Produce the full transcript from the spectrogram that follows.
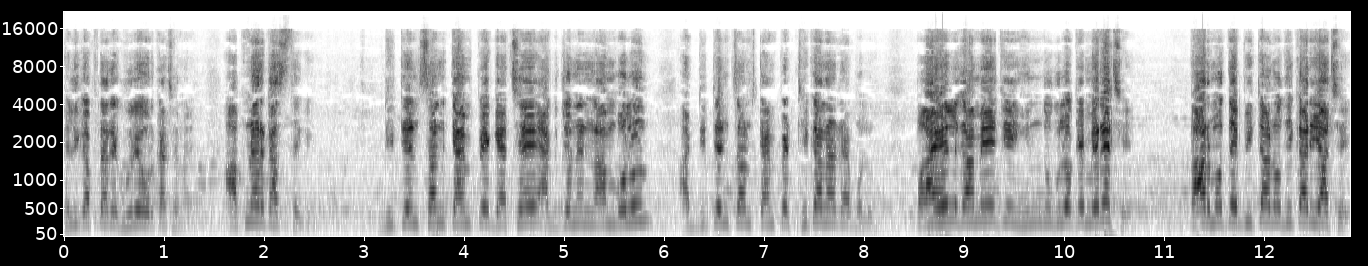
হেলিকপ্টারে ঘুরে ওর কাছে নয়। আপনার কাছ থেকে। ডিটেনশন ক্যাম্পে গেছে, একজনের নাম বলুন, আর ডিটেনশন ক্যাম্পের ঠিকানাটা বলুন। পাহেলগামে যে হিন্দুগুলোকে মেরেছে, তার মধ্যে বিটান অধিকারী আছে,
